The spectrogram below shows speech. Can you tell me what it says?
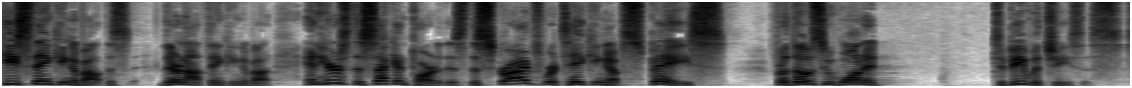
He's thinking about this, they're not thinking about. And here's the second part of this the scribes were taking up space for those who wanted to be with Jesus.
